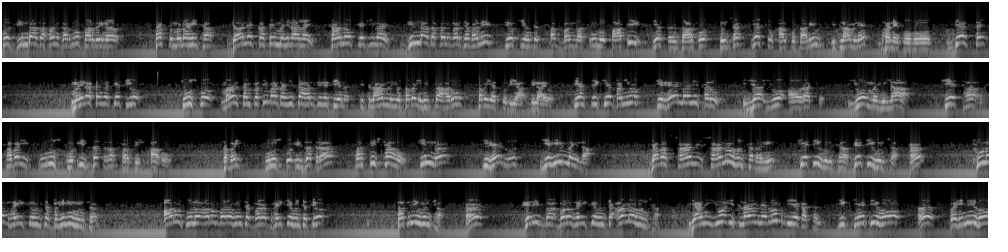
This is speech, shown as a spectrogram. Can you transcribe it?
को जिन्दा दफन गर्नु पर्दैन। सख्त मनाही छ। जसले कसै महिलालाई सानो केटीलाई जिन्दा दफन गर्छ भने त्यो के हुन्छ? सबभन्दा ठुलो पापी यस संसारको हुन्छ। यस्तो खालको तालिम इस्लामले भनेको हो। त्यस्तै महिलासँग के थियो? उसको माल सम्पत्तिबाट हिस्साहरू दिने थिएन। इस्लामले यो सबै हिस्साहरू सबै यसको दिलायो। त्यस्तै के भन्यो? कि हे मानिसहरू यो औरत यो महिला یہ تھا سبھی پورش کو عزت ر پرتیشا ہو۔ سبھی پورش کو عزت ر پرتیشا ہو۔ کن کہ ہے یہی مہیلا جب سانو ہوں بہنی، کیٹی ہوں بیٹی ہوں ہاں؟ ٹھول بھائی کے ہوں بہنی ہوں ارو ٹھول ارو بڑا ہوں بڑا بھائی کے ہوں تو پتنی ہوں ہاں؟ फेरि بھائی کے ہوں آما ہوں یعنی यानि اسلام نے روپ دیا کہ کیٹی ہو ہاں؟ بہنی ہو،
